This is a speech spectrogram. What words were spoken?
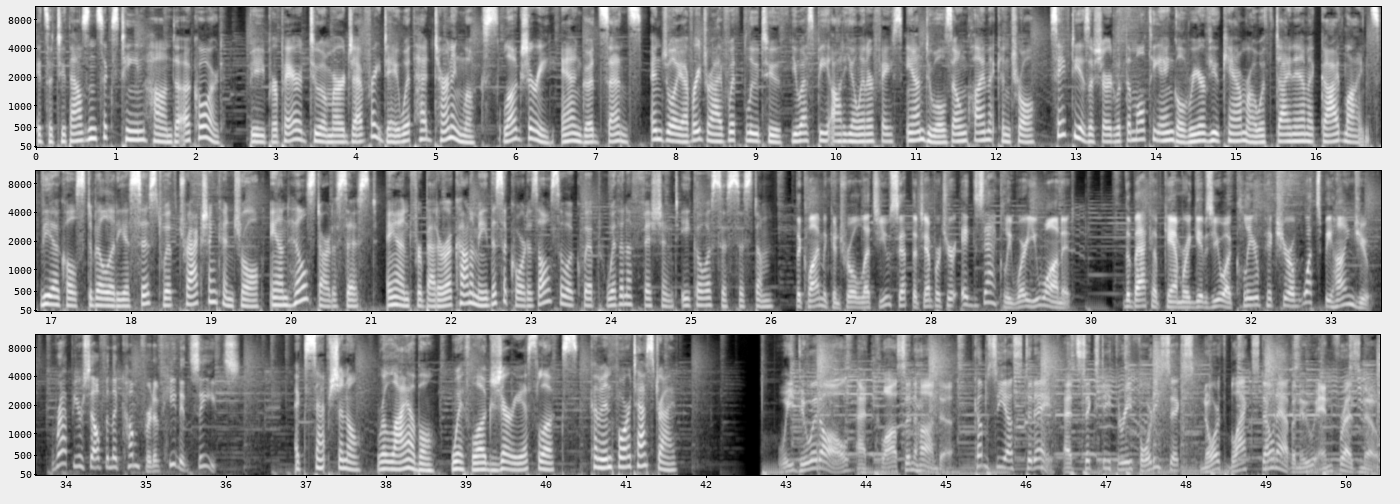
It's a 2016 Honda Accord. Be prepared to emerge every day with head turning looks, luxury, and good sense. Enjoy every drive with Bluetooth, USB audio interface, and dual zone climate control. Safety is assured with the multi angle rear view camera with dynamic guidelines, vehicle stability assist with traction control, and hill start assist. And for better economy, this Accord is also equipped with an efficient Eco Assist system. The climate control lets you set the temperature exactly where you want it. The backup camera gives you a clear picture of what's behind you. Wrap yourself in the comfort of heated seats. Exceptional, reliable, with luxurious looks. Come in for a test drive. We do it all at Clawson Honda. Come see us today at 6346 North Blackstone Avenue in Fresno.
